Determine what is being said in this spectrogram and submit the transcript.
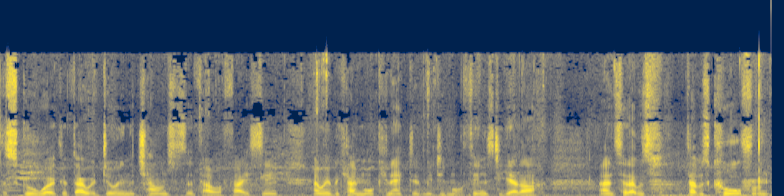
the schoolwork that they were doing, the challenges that they were facing, and we became more connected. We did more things together, and so that was that was cool from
